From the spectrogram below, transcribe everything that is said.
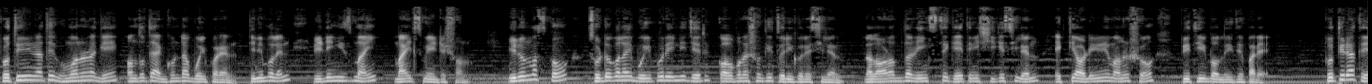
প্রতিদিন রাতে ঘুমানোর আগে অন্তত এক ঘণ্টা বই পড়েন। তিনি বলেন reading is my minds meditation Elon মাস্কও ছোটবেলায় বই পড়ে নিজের কল্পনা শক্তি তৈরি করেছিলেন। The Lord of the Rings থেকে তিনি শিখেছিলেন, একটি অর্ডিনারি মানুষও পৃথিবী বদলে দিতে পারে। প্রতি রাতে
